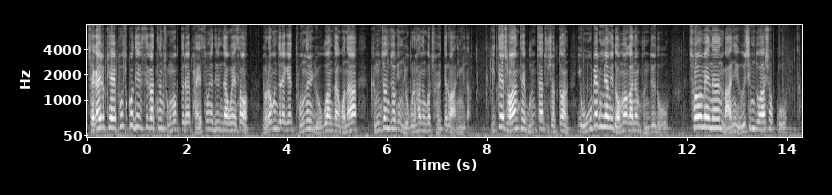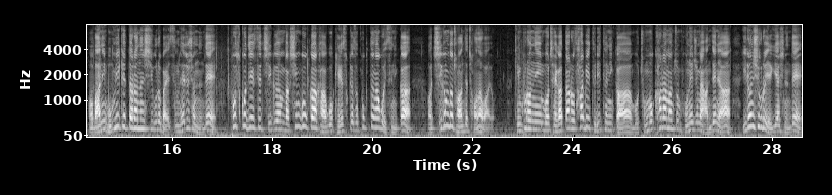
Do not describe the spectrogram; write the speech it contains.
제가 이렇게 포스코 DX 같은 종목들을 발송해 드린다고 해서 여러분들에게 돈을 요구한다거나 금전적인 요구를 하는 거 절대로 아닙니다. 이때 저한테 문자 주셨던 이 500명이 넘어가는 분들도 처음에는 많이 의심도 하셨고 어, 많이 못 믿겠다라는 식으로 말씀을 해주셨는데 포스코 DX 지금 막 신고가 가고 계속해서 폭등하고 있으니까 어, 지금도 저한테 전화 와요. 김프로님 뭐 제가 따로 사비 드릴 테니까 뭐 종목 하나만 좀 보내주면 안 되냐 이런 식으로 얘기하시는데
